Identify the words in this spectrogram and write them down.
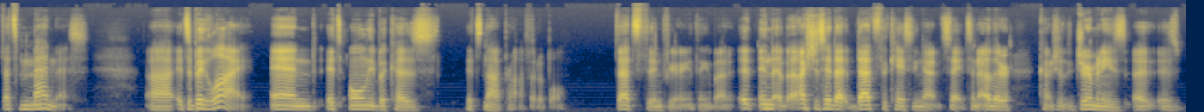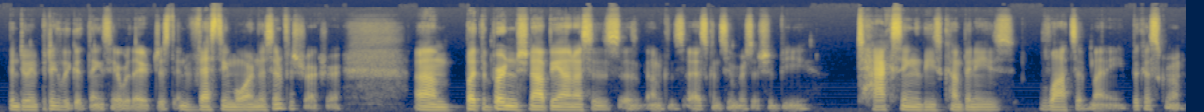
That's madness. Uh, it's a big lie, and it's only because it's not profitable. That's the infuriating thing about it. it. And I should say that that's the case in the United States and other countries. Germany has, uh, has been doing particularly good things here, where they're just investing more in this infrastructure. Um, but the burden should not be on us as, as as consumers. It should be taxing these companies lots of money because screw them.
